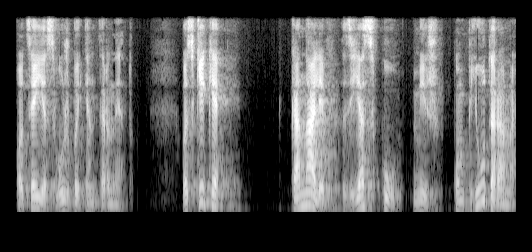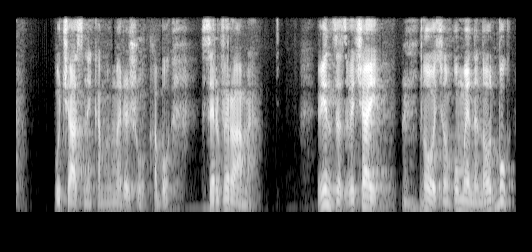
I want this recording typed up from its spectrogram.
Оце є служби інтернету. Оскільки каналів зв'язку між комп'ютерами, учасниками мережу або серверами, він зазвичай, ну ось у мене ноутбук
